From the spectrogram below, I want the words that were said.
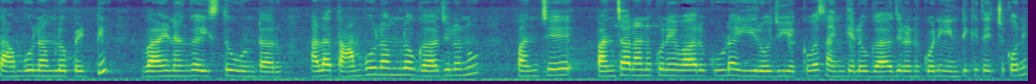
తాంబూలంలో పెట్టి వాయినంగా ఇస్తూ ఉంటారు. అలా తాంబూలంలో గాజులను పంచే పంచాలనుకునే వారు కూడా ఈరోజు ఎక్కువ సంఖ్యలో గాజులను కొని ఇంటికి తెచ్చుకొని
